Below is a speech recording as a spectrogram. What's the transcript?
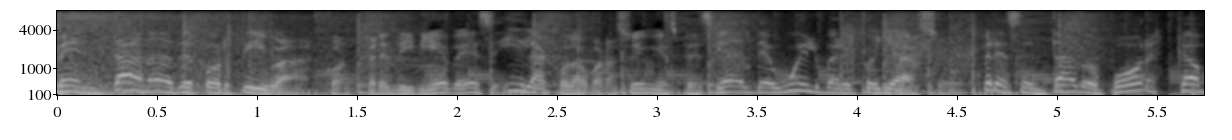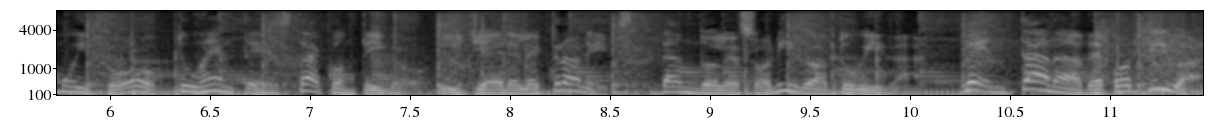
Ventana Deportiva con Freddy Nieves y la colaboración especial de Wilmer Collazo. Presentado por Camuico, tu gente está contigo. Y Jet Electronics, dándole sonido a tu vida. Ventana Deportiva.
